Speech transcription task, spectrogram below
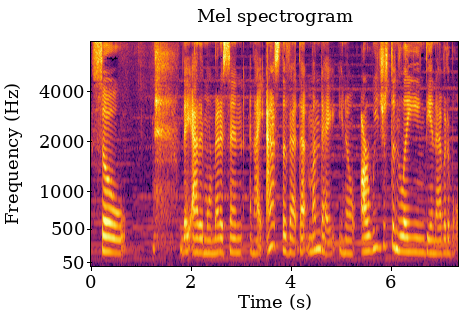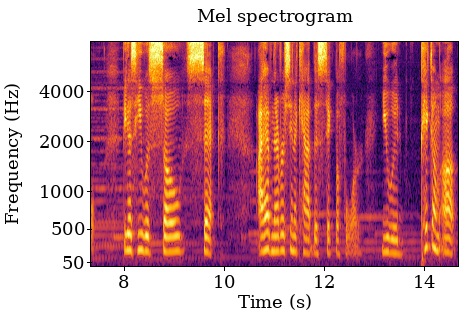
So they added more medicine, and I asked the vet that Monday, you know, are we just delaying the inevitable? Because he was so sick. I have never seen a cat this sick before. You would pick him up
